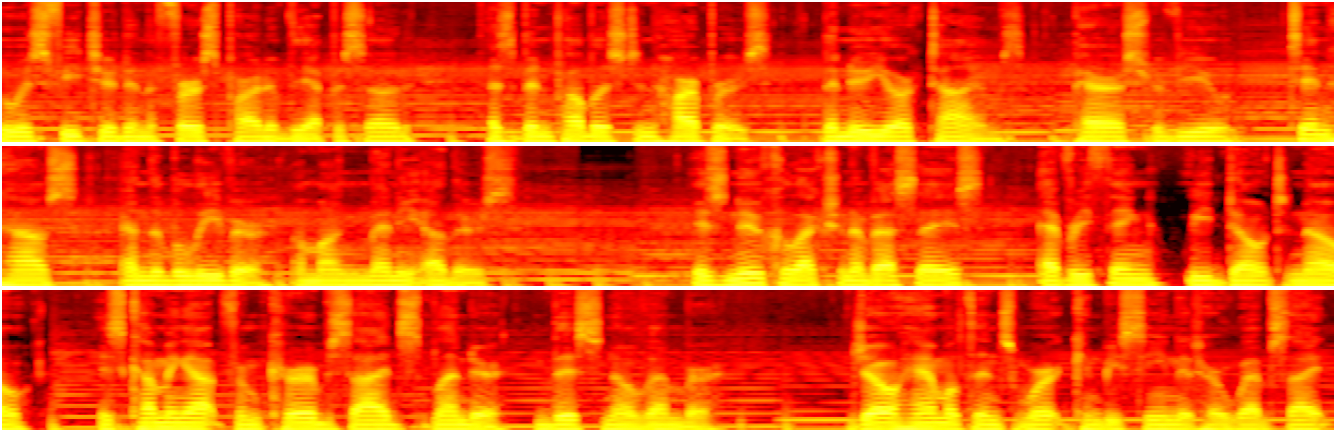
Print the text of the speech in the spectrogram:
who was featured in the first part of the episode, has been published in Harper's, The New York Times, Paris Review, Tin House, and The Believer, among many others. His new collection of essays, Everything We Don't Know, is coming out from Curbside Splendor this November. Jo Hamilton's work can be seen at her website,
